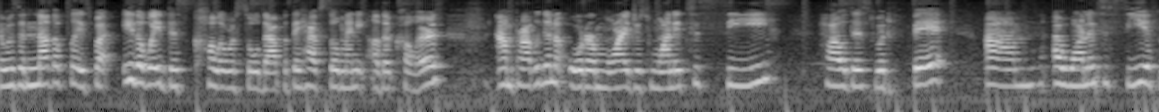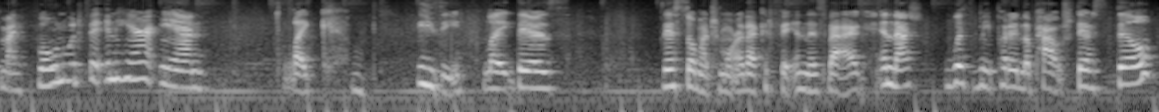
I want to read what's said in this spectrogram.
there was another place, but either way, this color was sold out, but they have so many other colors. I'm probably gonna order more. I just wanted to see how this would fit. Um, I wanted to see if my phone would fit in here and like easy. Like there's, there's so much more that could fit in this bag. And that's with me putting the pouch. There's still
